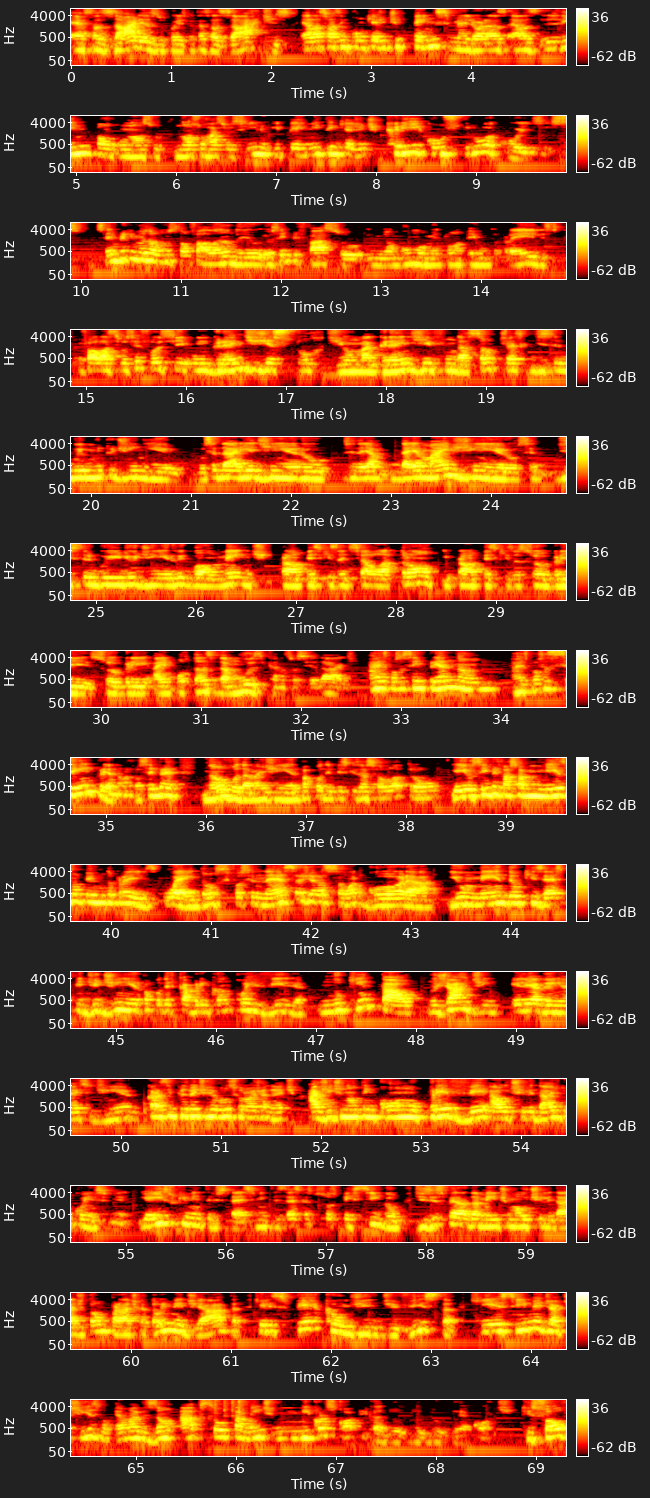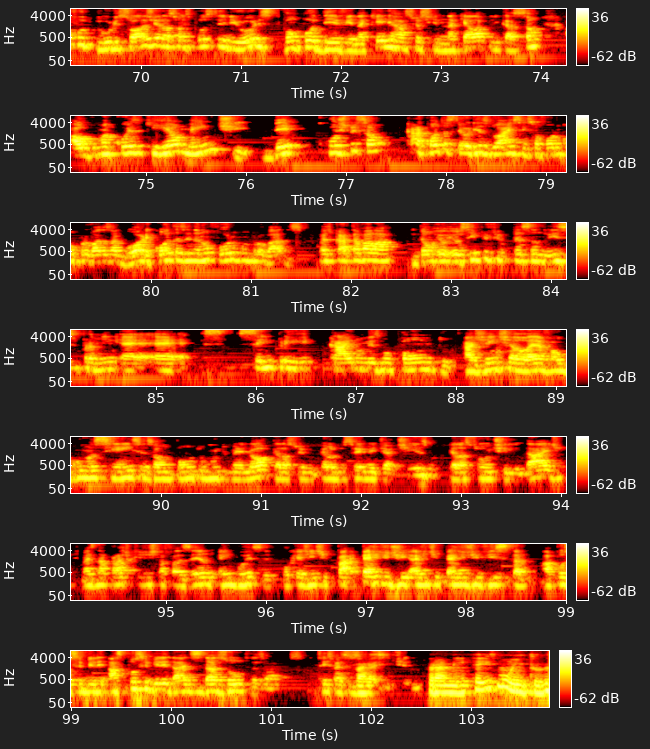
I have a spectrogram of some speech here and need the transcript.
essas áreas do conhecimento, essas artes, elas fazem com que a gente pense melhor, elas, elas limpam o nosso, nosso raciocínio e permitem que a gente crie, construa coisas. Sempre que meus alunos estão falando, eu, eu sempre faço em algum momento uma pergunta para eles. Eu falo: ah, se você fosse um grande gestor de uma grande fundação que tivesse que distribuir muito dinheiro, você daria dinheiro, você daria, daria mais dinheiro, você distribuiria o dinheiro igualmente para uma pesquisa de célula tron e para uma pesquisa sobre, sobre a importância da música na sociedade? A resposta sempre é não. A resposta sempre é não. A resposta sempre é não, vou dar mais dinheiro para poder pesquisar célula tron. E aí eu sempre faço a mesma pergunta para eles. Ué, então se fosse nessa geração agora e o Mendel quisesse pedir dinheiro para poder ficar brincando com ervilha no quintal, no jardim, ele ia ganhar esse dinheiro? O cara simplesmente revolucionou a genética. A gente não tem como prever a utilidade do conhecimento. E é isso que me entristece. Me entristece que as pessoas persigam desesperadamente uma utilidade tão prática, tão imediata, que eles percam de, de vista que esse imediatismo é uma visão absolutamente microscópica do, do, do recorte. Que só o futuro e só as gerações posteriores vão poder ver naquele raciocínio, naquela aplicação, alguma coisa que realmente dê constituição Cara, quantas teorias do Einstein só foram comprovadas agora e quantas ainda não foram comprovadas? Mas o cara tava lá. Então eu, eu sempre fico pensando isso, para mim é, é, sempre cai no mesmo ponto. A gente eleva algumas ciências a um ponto muito melhor pela sua, pelo seu imediatismo, pela sua utilidade, mas na prática o que a gente está fazendo é emborrecer, porque a gente perde de, a gente perde de vista possibil, as possibilidades das outras áreas. Não sei se faz, vai, faz sentido. Para mim fez muito.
